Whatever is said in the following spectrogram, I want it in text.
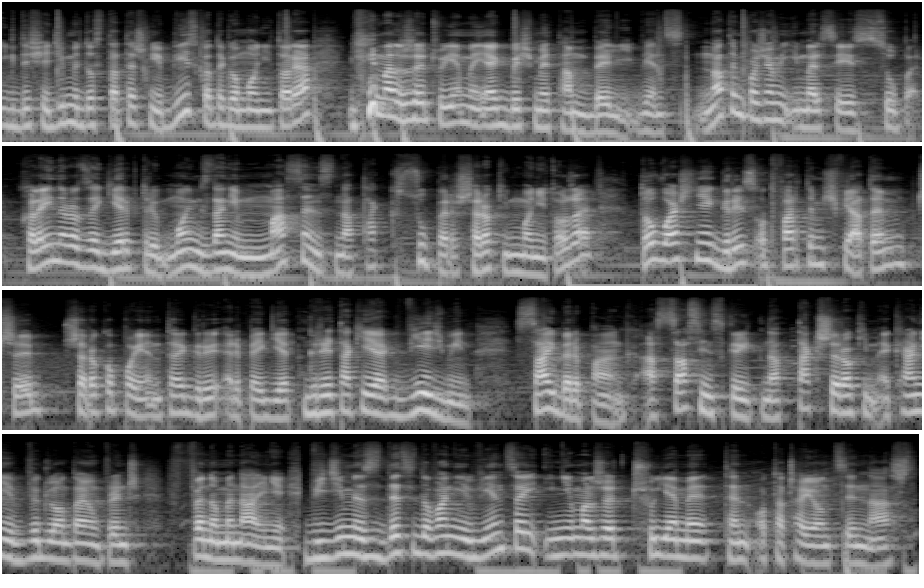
i gdy siedzimy dostatecznie blisko tego monitora, niemalże czujemy jakbyśmy tam byli, więc na tym poziomie imersja jest super. Kolejny rodzaj gier, który moim zdaniem ma sens na tak super szerokim monitorze, to właśnie gry z otwartym światem, czy szeroko pojęte gry RPG. Gry takie jak Wiedźmin, Cyberpunk, Assassin's Creed na tak szerokim ekranie wyglądają wręcz fenomenalnie. Widzimy zdecydowanie więcej i niemalże czujemy ten otaczający nas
